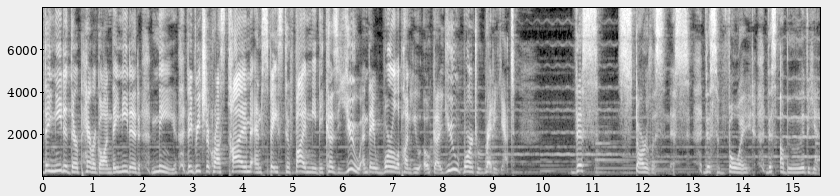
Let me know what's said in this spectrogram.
They needed their paragon. They needed me. They reached across time and space to find me because you, and they whirl upon you, Oka, you weren't ready yet. This starlessness, this void, this oblivion,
